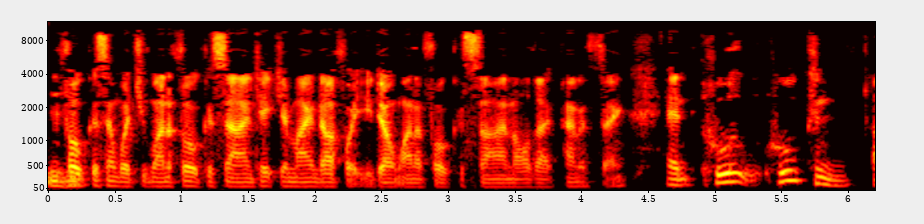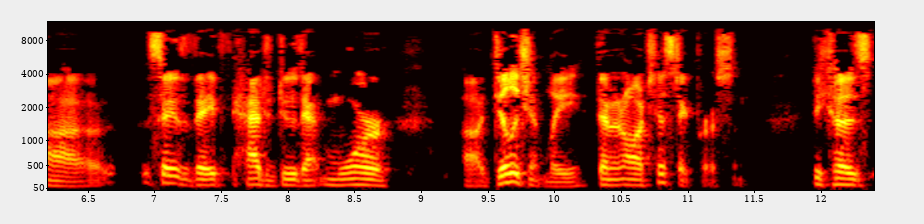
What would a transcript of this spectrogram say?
mm-hmm. focus on what you want to focus on, take your mind off what you don't want to focus on, all that kind of thing. And who, who can, uh, say that they've had to do that more, uh, diligently than an autistic person because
